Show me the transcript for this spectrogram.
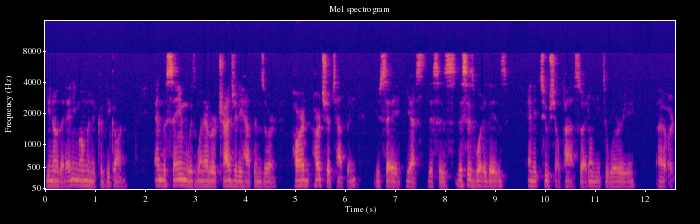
you know that any moment it could be gone. And the same with whenever tragedy happens or hard hardships happen you say yes this is this is what it is and it too shall pass so i don't need to worry uh, or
